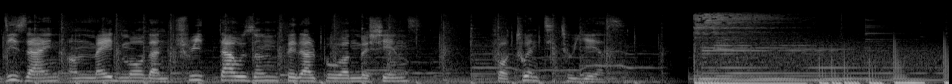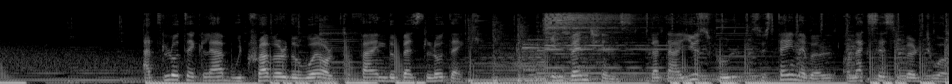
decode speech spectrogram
designed and made more than 3000 pedal-powered machines for 22 years. At Low-Tech Lab we travel the world to find the best low-tech. Inventions that are useful, sustainable and accessible to all.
